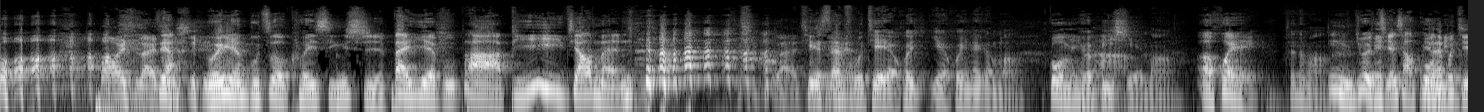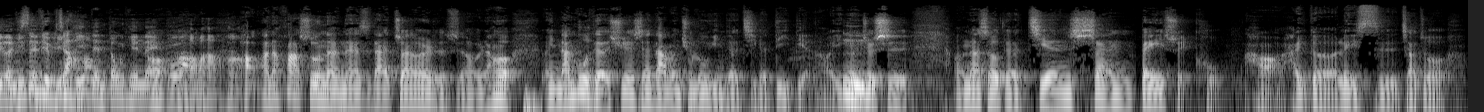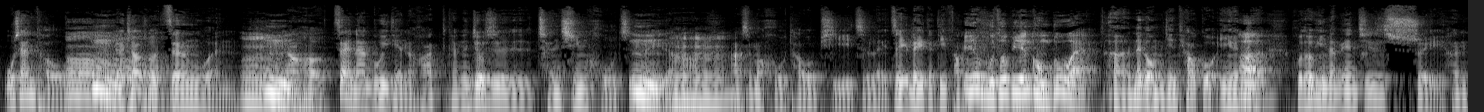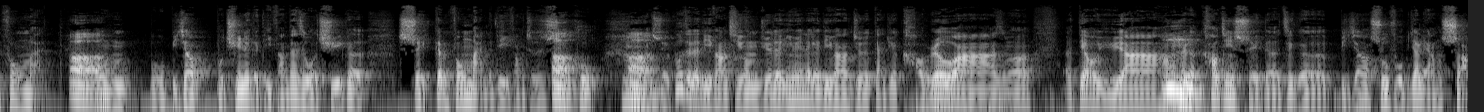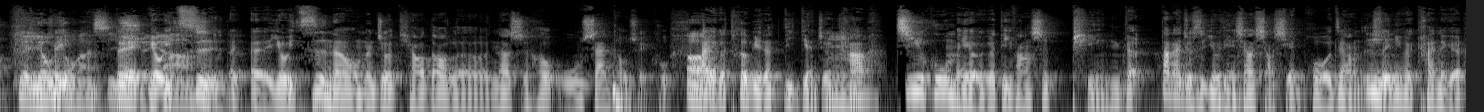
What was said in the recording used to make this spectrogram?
不好意思，来这样。为人不做亏心事，半夜不怕皮衣敲门。来贴三伏贴也会也会那个吗？过敏会辟邪吗？呃，会，真的吗？嗯，就会减少过你敏，来不及了，你身等体比较好。你你等冬天那一波哦好不好？好啊，那话说呢，那是在专二的时候，然后呃南部的学生大部分去露营的几个地点哈，一个就是、哦那时候的尖山杯水库。好，还有一个类似叫做乌山头，嗯，那叫做曾文，嗯，然后再南部一点的话，可能就是澄清湖之类的哈、啊，什么虎头皮之类这一类的地方，因为虎头皮很恐怖哎，呃，那个我们今天跳过，因为那个嗯虎头皮那边其实水很丰满，嗯我们我比较不去那个地方，但是我去一个水更丰满的地方，就是水库。嗯。啊水库这个地方，其实我们觉得，因为那个地方就是感觉烤肉啊，什么呃钓鱼啊，哈、那个靠近水的这个比较舒服，比较凉爽。对，泳啊，戏水对，啊有一次，呃，有一次呢，我们就挑到了那时候乌山头水库，嗯它有一个特别的地点，就是它几乎没有一个地方是平的，大概就是有点像小斜坡这样子，嗯所以你会看那个。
